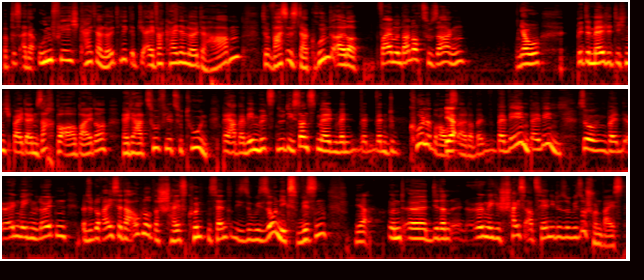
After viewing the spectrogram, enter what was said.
ob das an der Unfähigkeit der Leute liegt, ob die einfach keine Leute haben. So, was ist der Grund, Alter? Vor allem und dann noch zu sagen, Jo, bitte melde dich nicht bei deinem Sachbearbeiter, weil der hat zu viel zu tun. Bei, bei wem willst du dich sonst melden, wenn, wenn, wenn du Kohle brauchst, ja. Alter? Bei, bei wem? Bei wem? So, bei irgendwelchen Leuten, also du reichst ja da auch noch das scheiß Kundencenter, die sowieso nichts wissen. Ja. Und äh, dir dann irgendwelche Scheiß erzählen, die du sowieso schon weißt.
